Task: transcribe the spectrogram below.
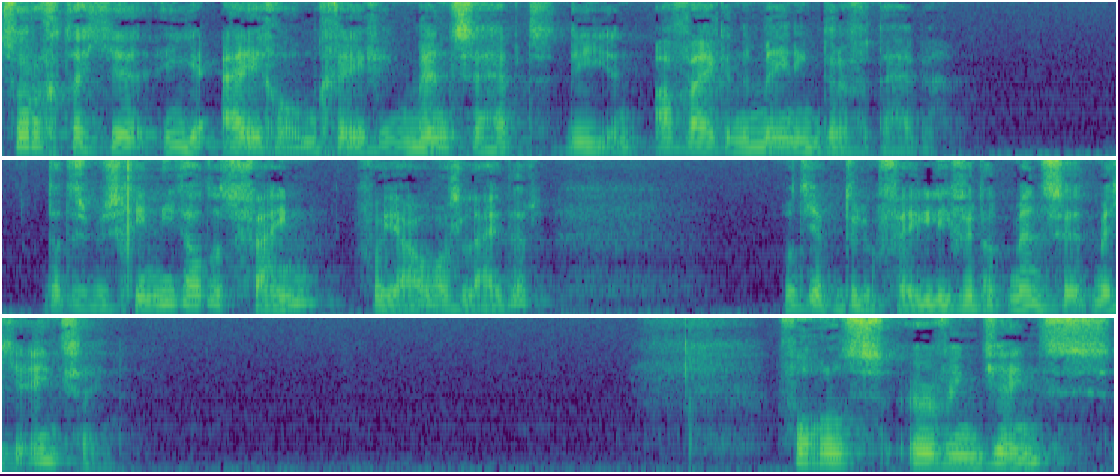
Zorg dat je in je eigen omgeving mensen hebt die een afwijkende mening durven te hebben. Dat is misschien niet altijd fijn voor jou als leider, want je hebt natuurlijk veel liever dat mensen het met je eens zijn. Volgens Irving James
